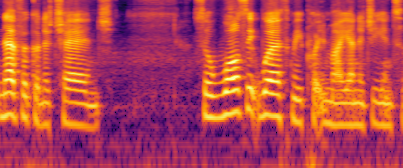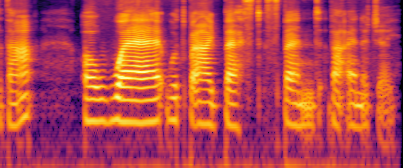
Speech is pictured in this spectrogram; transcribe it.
never going to change. So was it worth me putting my energy into that? Or where would I best spend that energy?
